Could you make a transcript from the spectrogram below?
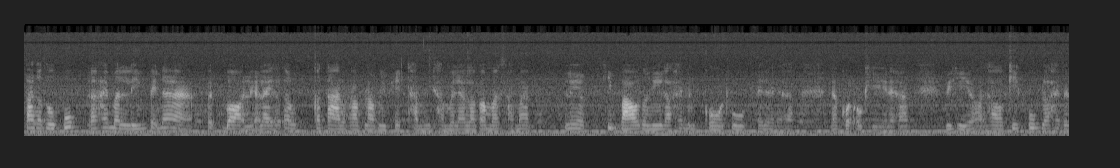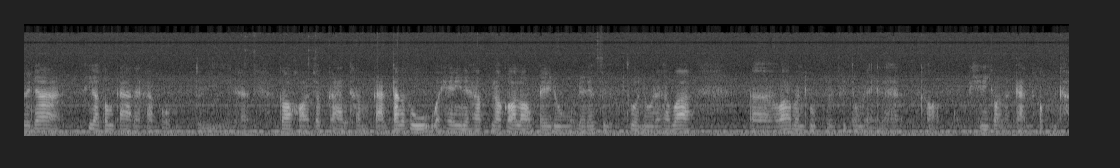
ตั้งกระทู้ปุ๊บแล้วให้มันลิงก์ไปหน้าเว็บบอร์ดหรืออะไรก็ต้องก็ตามครับ เรามีเพจทำที่ทำไว้แล้วเราก็มาสามารถเลือกที่เบราตัวนี้แล้วให้มัน go to ได้เลยนะครับ แล้วกดโอเคนะครับ วิธีของเราคลิกปุ๊บแล้วให้ไปไปหน้าที่เราต้องการนะครับผมตัวนี้นะฮะก็ขอจบการทำการตั้งกระทู้ไว้แค่นี้นะครับ แล้วก็ลองไปดูในหนังสือทวนดูนะครับว่าว่ามันถูกหรือผิดตรงไหนนะฮะก็แค่นี้ก่อนละกันขอบคุณครับ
